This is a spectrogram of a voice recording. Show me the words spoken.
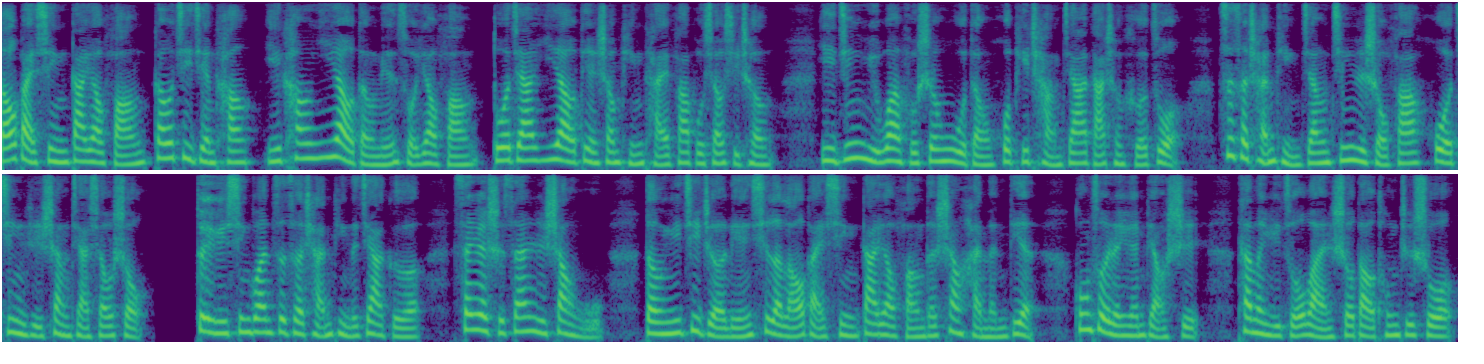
老百姓大药房、高济健康、怡康医药等连锁药房多家医药电商平台发布消息称，已经与万福生物等获批厂家达成合作，自测产品将今日首发或近日上架销售。对于新冠自测产品的价格，三月十三日上午，等于记者联系了老百姓大药房的上海门店工作人员，表示他们于昨晚收到通知，说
